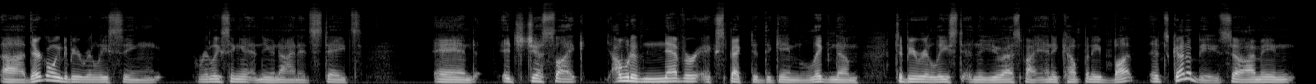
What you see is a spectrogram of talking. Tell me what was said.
uh, they're going to be releasing releasing it in the United States, and it's just like I would have never expected the game Lignum to be released in the U.S. by any company, but it's going to be. So I mean,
